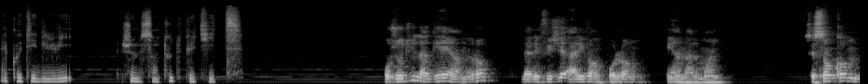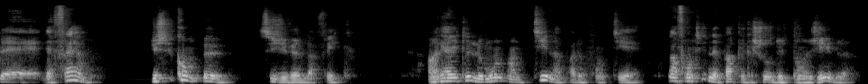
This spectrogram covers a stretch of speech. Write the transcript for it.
À côté de lui, je me sens toute petite. Aujourd'hui, la guerre en Europe, les réfugiés arrivent en Pologne et en Allemagne. Ce sont comme des, des frères. Je suis comme eux si je viens de l'Afrique. En réalité, le monde entier n'a pas de frontières. La frontière n'est pas quelque chose de tangible.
